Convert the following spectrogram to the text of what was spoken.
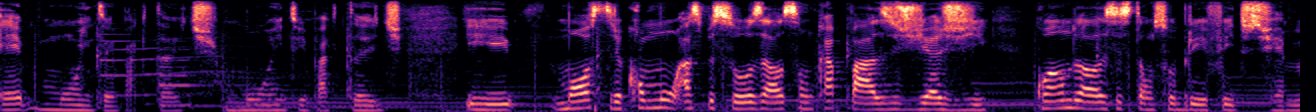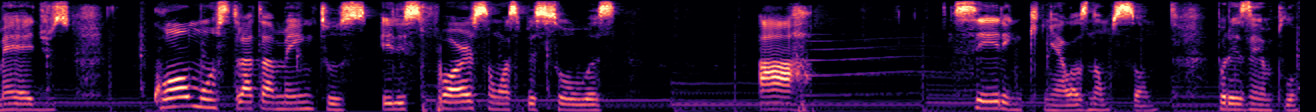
é muito impactante, muito impactante e mostra como as pessoas elas são capazes de agir quando elas estão sob efeitos de remédios, como os tratamentos eles forçam as pessoas a serem quem elas não são. Por exemplo,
